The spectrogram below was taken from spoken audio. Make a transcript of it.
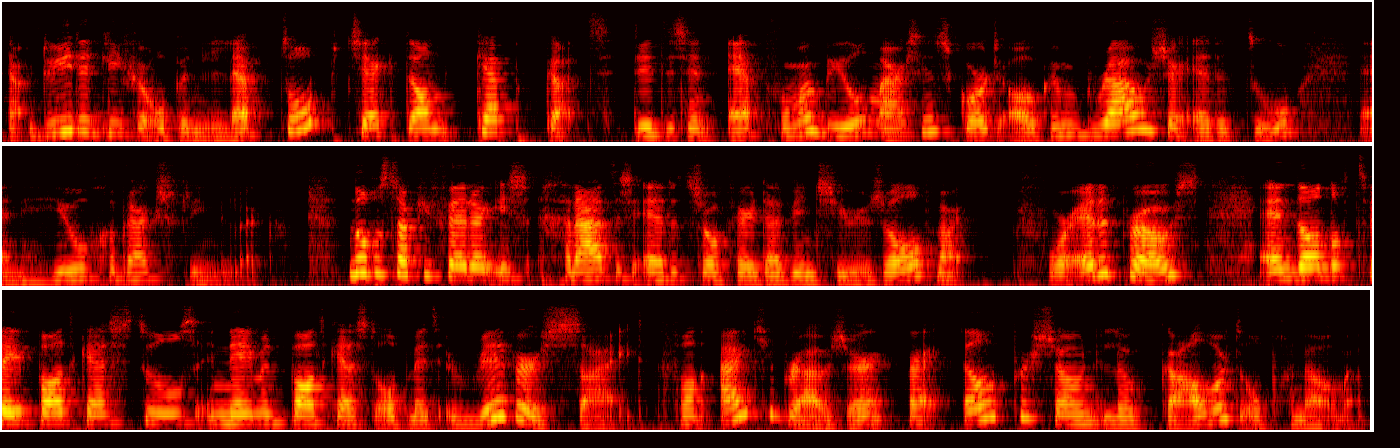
Nou, doe je dit liever op een laptop? Check dan CapCut. Dit is een app voor mobiel, maar sinds kort ook een browser edit tool en heel gebruiksvriendelijk. Nog een stapje verder is gratis edit software DaVinci Resolve, maar voor Edit Pros. En dan nog twee podcast tools. Neem een podcast op met Riverside vanuit je browser, waar elk persoon lokaal wordt opgenomen.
